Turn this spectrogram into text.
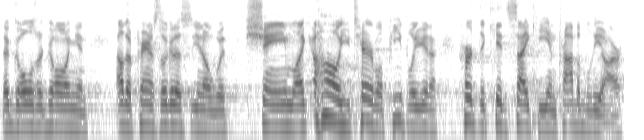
the goals are going, and other parents look at us, you know, with shame, like, oh, you terrible people, you're going to hurt the kid's psyche, and probably are.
